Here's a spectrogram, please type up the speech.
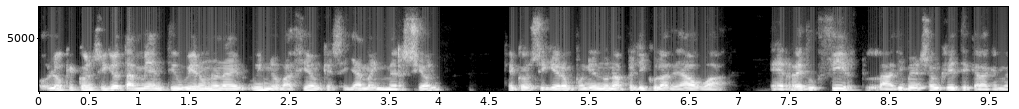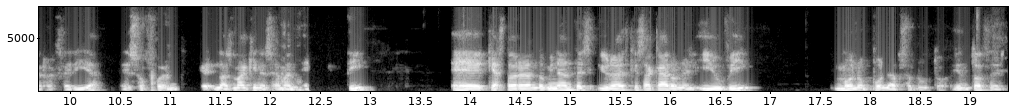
lo que consiguió también, tuvieron una innovación que se llama inmersión, que consiguieron poniendo una película de agua eh, reducir la dimensión crítica a la que me refería. Eso fue, las máquinas se llaman XT, eh, que hasta ahora eran dominantes, y una vez que sacaron el EUV, monopolio absoluto. Y entonces...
